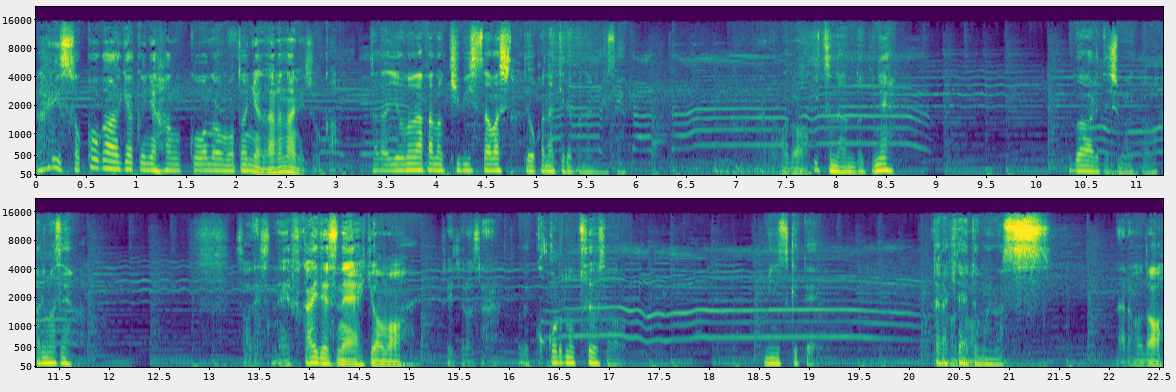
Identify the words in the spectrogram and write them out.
やはりそこが逆に犯行のもとにはならないんでしょうか？ただ世の中の厳しさは知っておかなければなりません。なるほど。いつ何時ね、奪われてしまうか分かりません。そうですね。深いですね、今日も。誠一郎さん。心の強さを身につけていただきたいと思います。なるほど。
